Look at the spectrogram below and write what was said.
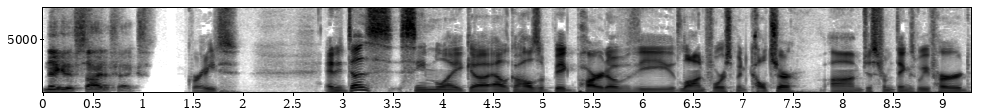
negative side effects. Great and it does seem like uh, alcohol is a big part of the law enforcement culture, um, just from things we've heard.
